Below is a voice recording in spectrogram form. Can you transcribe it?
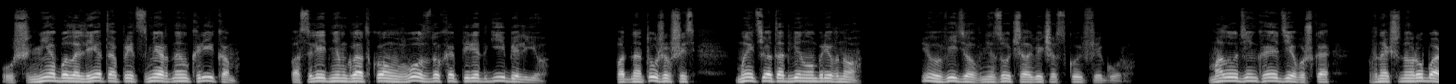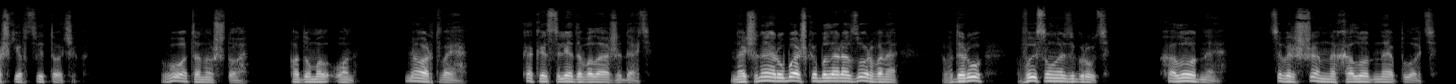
Уж не было ли это предсмертным криком, последним глотком воздуха перед гибелью? Поднатужившись, Мэтью отодвинул бревно и увидел внизу человеческую фигуру. Молоденькая девушка в ночной рубашке в цветочек. «Вот оно что», — подумал он, — «мертвая, как и следовало ожидать». Ночная рубашка была разорвана, в дыру высунулась грудь. Холодная, совершенно холодная плоть.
